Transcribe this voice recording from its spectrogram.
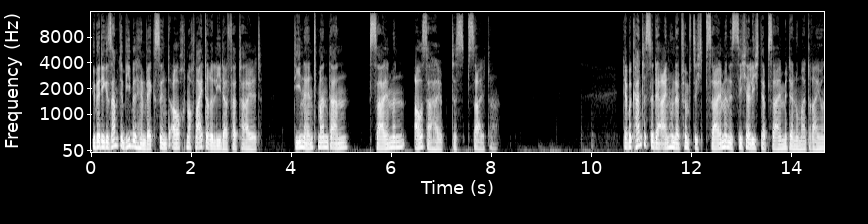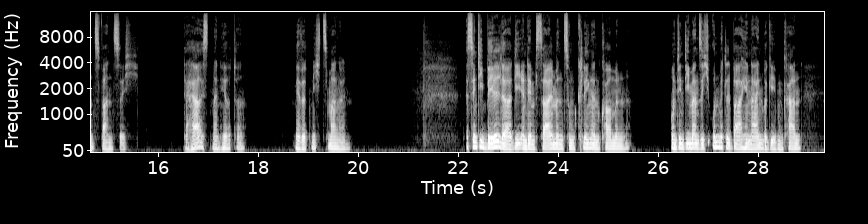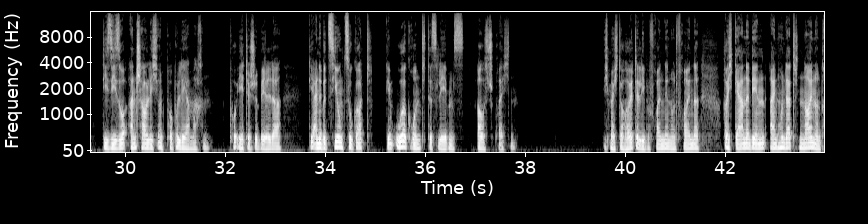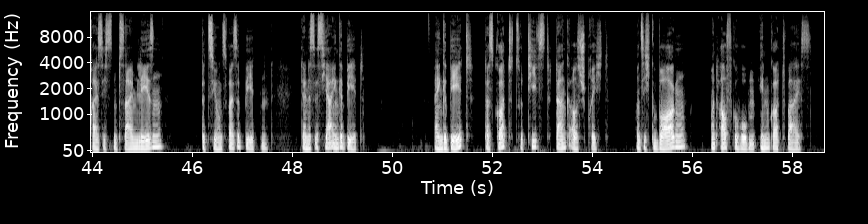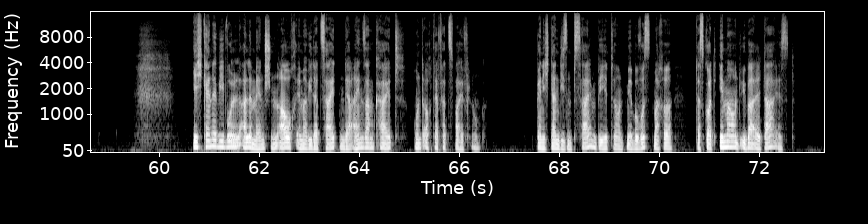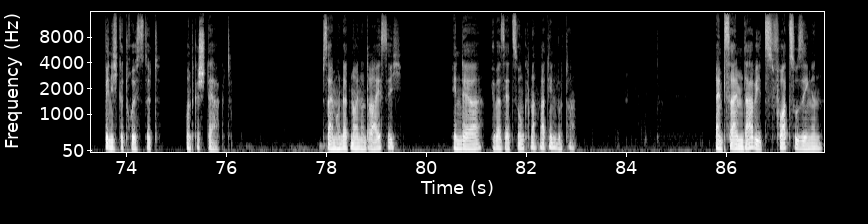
Über die gesamte Bibel hinweg sind auch noch weitere Lieder verteilt. Die nennt man dann Psalmen außerhalb des Psalter. Der bekannteste der 150 Psalmen ist sicherlich der Psalm mit der Nummer 23. Der Herr ist mein Hirte, mir wird nichts mangeln. Es sind die Bilder, die in den Psalmen zum Klingen kommen und in die man sich unmittelbar hineinbegeben kann, die sie so anschaulich und populär machen. Poetische Bilder, die eine Beziehung zu Gott, dem Urgrund des Lebens, aussprechen. Ich möchte heute, liebe Freundinnen und Freunde, euch gerne den 139. Psalm lesen bzw. beten, denn es ist ja ein Gebet. Ein Gebet, dass Gott zutiefst Dank ausspricht und sich geborgen und aufgehoben in Gott weiß. Ich kenne wie wohl alle Menschen auch immer wieder Zeiten der Einsamkeit und auch der Verzweiflung. Wenn ich dann diesen Psalm bete und mir bewusst mache, dass Gott immer und überall da ist, bin ich getröstet und gestärkt. Psalm 139 in der Übersetzung nach Martin Luther. Ein Psalm Davids vorzusingen.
